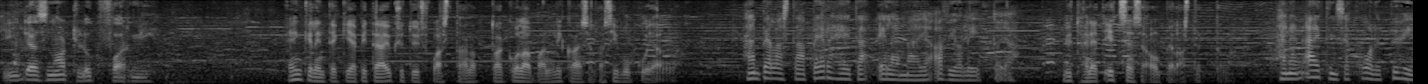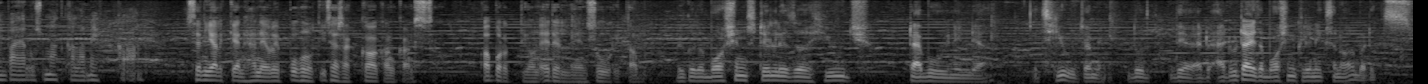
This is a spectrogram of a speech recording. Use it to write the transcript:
he does not look for me. Enkelintekijä pitää yksityisvastaanottoa Kolaban likaisella sivukujalla. Hän pelastaa perheitä, elämää ja avioliittoja. Nyt hänet itsensä on pelastettava. Hänen äitinsä kuoli pyhiinvaellusmatkalla Mekkaan. Sen jälkeen hän ei ole puhunut isänsä Kaakan kanssa. Abortti on edelleen suuri tabu. because abortion still is a huge taboo in India. It's huge. I mean, they ad- advertise abortion clinics and all, but it's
